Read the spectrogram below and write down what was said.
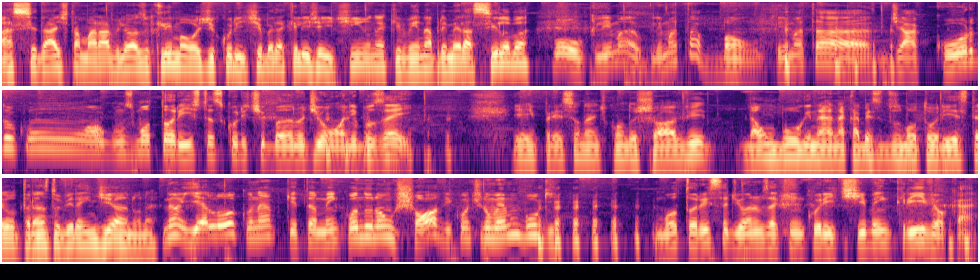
A cidade tá maravilhosa, o clima hoje de Curitiba é daquele jeitinho, né, que vem na primeira sílaba. Pô, o clima, o clima tá bom. O clima tá de acordo com alguns motoristas curitibanos de ônibus aí. E é impressionante quando chove, dá um bug na, na cabeça dos motoristas e o trânsito vira indiano, né? Não, e é louco, né? Porque também quando não chove, continua o mesmo bug. Motorista de ônibus aqui em Curitiba é incrível, cara.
